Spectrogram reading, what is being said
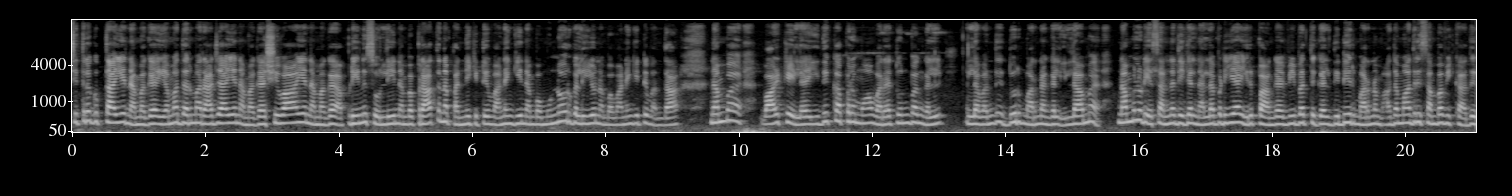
சித்திரகுப்தாய நமக யம தர்ம ராஜாய நமக சிவாய நமக அப்படின்னு சொல்லி நம்ம பிரார்த்தனை பண்ணிக்கிட்டு வணங்கி நம்ம முன்னோர்களையும் நம்ம வணங்கிட்டு வந்தால் நம்ம வாழ்க்கையில் இதுக்கப்புறமா வர துன்பங்கள் இல்லை வந்து துர்மரணங்கள் இல்லாமல் நம்மளுடைய சன்னதிகள் நல்லபடியாக இருப்பாங்க. விபத்துகள் திடீர் மரணம் அதை மாதிரி சம்பவிக்காது.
